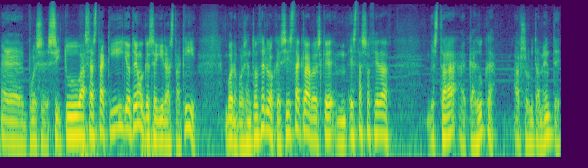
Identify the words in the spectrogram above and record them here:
eh, pues si tú vas hasta aquí, yo tengo que seguir hasta aquí. Bueno, pues entonces lo que sí está claro es que esta sociedad está caduca absolutamente.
